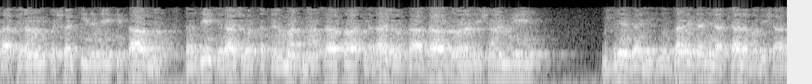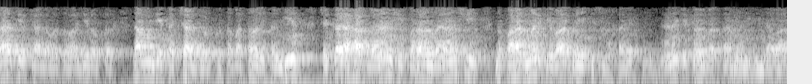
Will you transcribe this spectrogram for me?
کافران پا شکی دے کتاب نا. تردے چی راش ورطا قیامت ناسا پا یا راش ورطا عذاب دور دشان دی مدرے دالی یو زار دالی لا چالا با بشاراتی و چالا با زواجر و تک دا من دیتا چال جوڑ کتبا توری تنگیر. چی حق بیان شی، قرآن بیان شی، نو پا ہر ملکی بار بری قسم خالقی یعنی چی تول بستار منی زندہ بار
